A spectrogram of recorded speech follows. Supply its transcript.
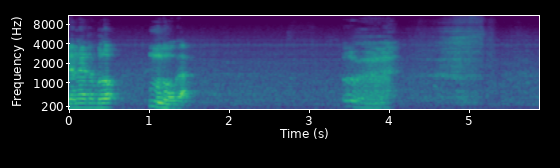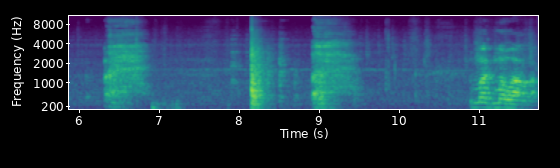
Наверное, это было много. Магма лава.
